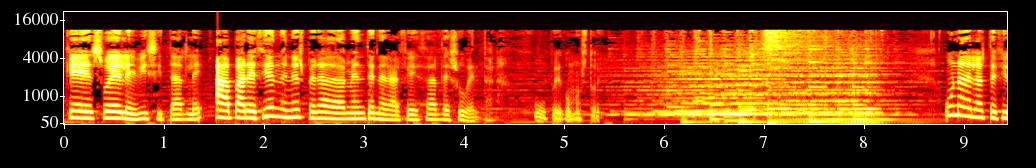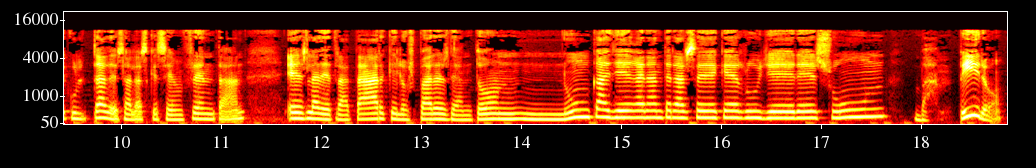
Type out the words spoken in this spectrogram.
Que suele visitarle apareciendo inesperadamente en el alféizar de su ventana. Upe, cómo estoy. Una de las dificultades a las que se enfrentan es la de tratar que los padres de Antón nunca lleguen a enterarse de que Ruger es un vampiro.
